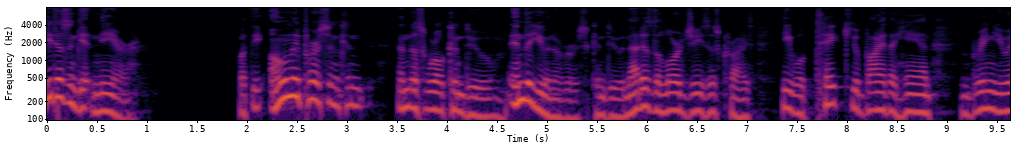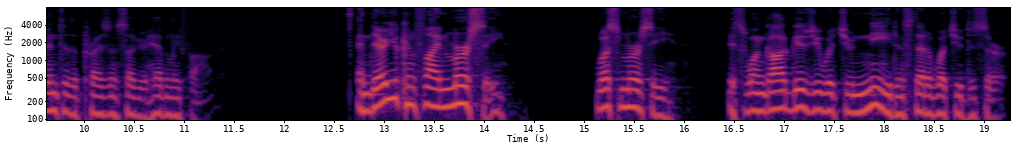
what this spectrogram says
He doesn't get near what the only person can, in this world can do, in the universe can do, and that is the Lord Jesus Christ. He will take you by the hand and bring you into the presence of your Heavenly Father. And there you can find mercy. What's mercy? It's when God gives you what you need instead of what you deserve.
